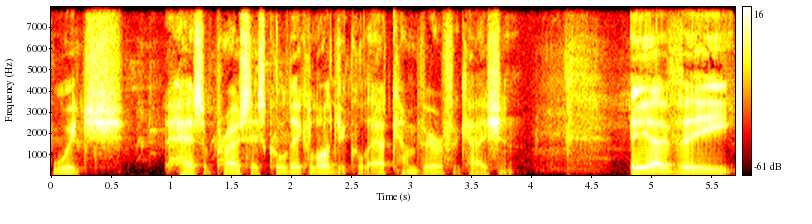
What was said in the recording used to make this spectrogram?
which has a process called ecological outcome verification. EOV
